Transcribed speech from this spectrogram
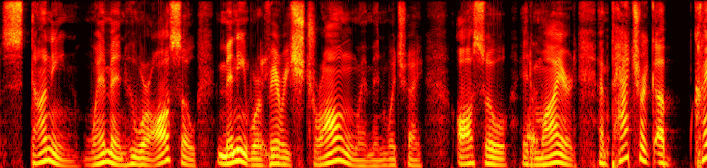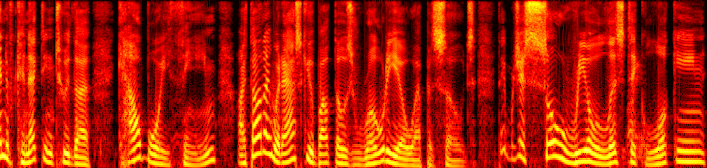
stunning women who were also many were very strong women, which I also admired. And Patrick, uh, kind of connecting to the cowboy theme, I thought I would ask you about those rodeo episodes. They were just so realistic looking.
